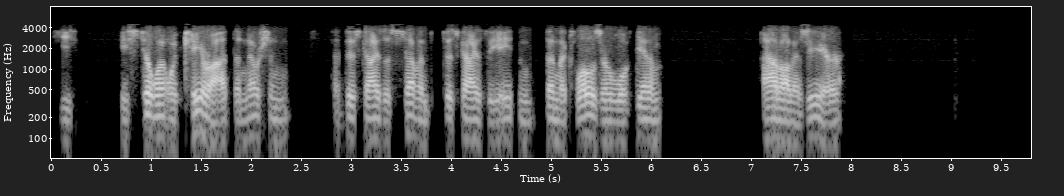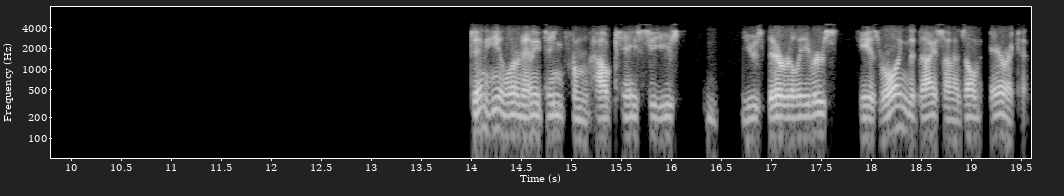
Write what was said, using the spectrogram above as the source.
he he still went with K Rod. The notion that this guy's a seventh, this guy's the eighth, and then the closer will get him out on his ear. Didn't he learn anything from how KC used used their relievers? He is rolling the dice on his own arrogance.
